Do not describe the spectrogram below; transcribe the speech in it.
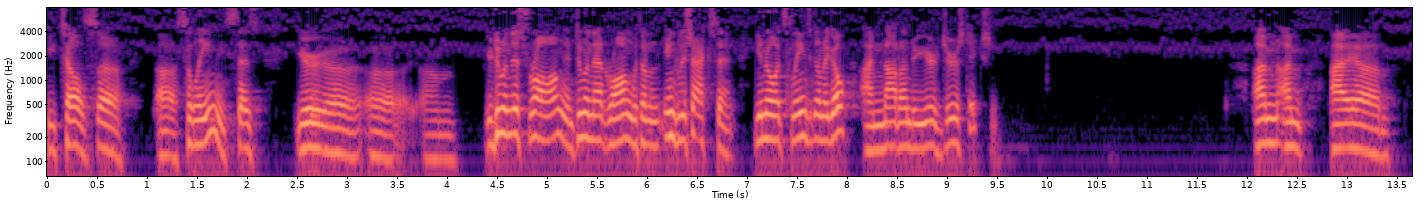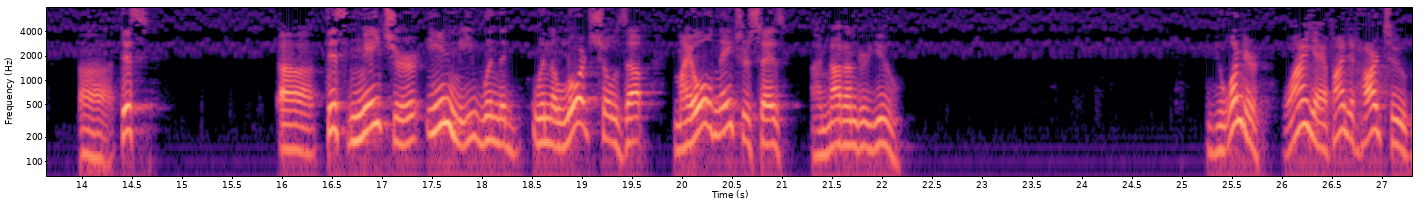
he tells, uh, uh, Celine, he says, you're, uh, uh, um, you're doing this wrong and doing that wrong with an English accent. You know what Celine's gonna go? I'm not under your jurisdiction. I'm, I'm, I, um, uh, this, uh, this nature in me, when the, when the Lord shows up, my old nature says, I'm not under you. And you wonder, why? Yeah, I find it hard to,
